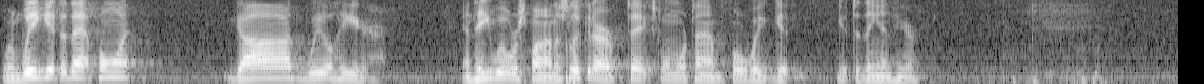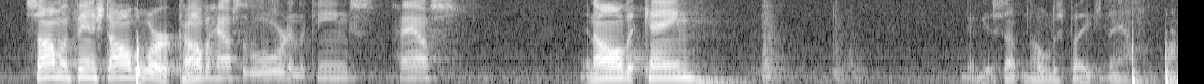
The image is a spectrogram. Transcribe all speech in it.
When we get to that point, God will hear and he will respond. Let's look at our text one more time before we get, get to the end here. Solomon finished all the work, all the house of the Lord and the king's house, and all that came. Got to get something to hold this page down.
